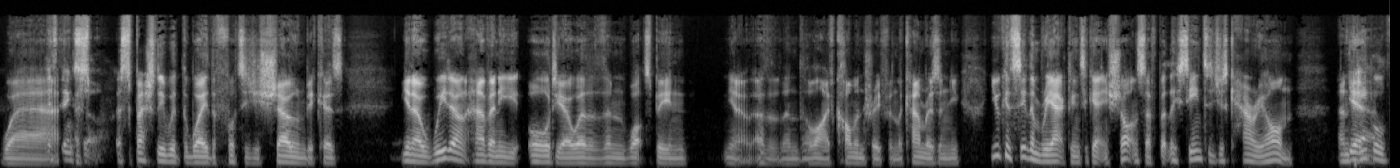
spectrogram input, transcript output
where, I think so. especially with the way the footage is shown, because you know we don't have any audio other than what's been you know other than the live commentary from the cameras, and you you can see them reacting to getting shot and stuff, but they seem to just carry on. And Yeah. people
